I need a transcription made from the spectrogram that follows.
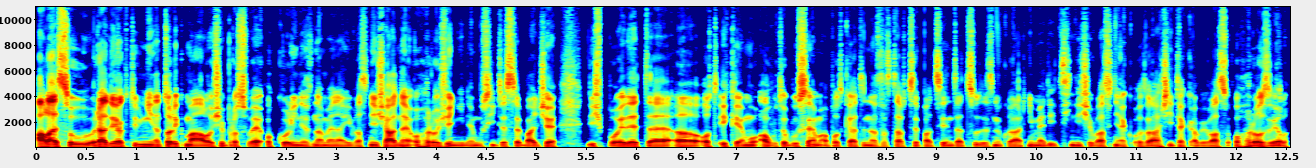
ale jsou radioaktivní natolik málo, že pro své okolí neznamenají vlastně žádné ohrožení. Nemusíte se bát, že když pojedete uh, od IKEMu autobusem a potkáte na zastavce pacienta, co z nukleární medicíny, že vás nějak ozáří, tak aby vás ohrozil.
